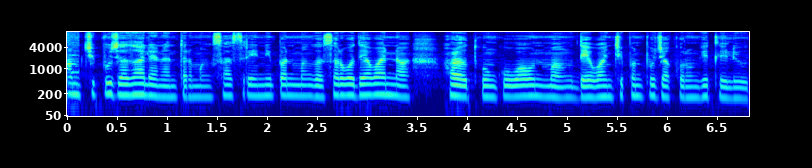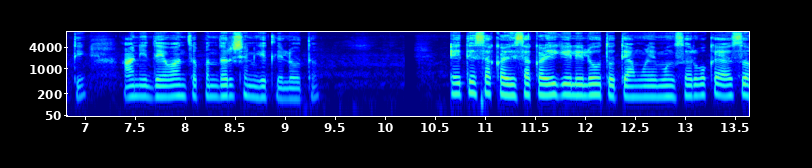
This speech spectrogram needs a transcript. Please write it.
आमची पूजा झाल्यानंतर मग सासरेंनी पण मग सर्व देवांना हळद कुंकू वाहून मग देवांची पण पूजा करून घेतलेली होती आणि देवांचं पण दर्शन घेतलेलं होतं. येथे सकाळी सकाळी गेलेलो होतो त्यामुळे मग सर्व काही असं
